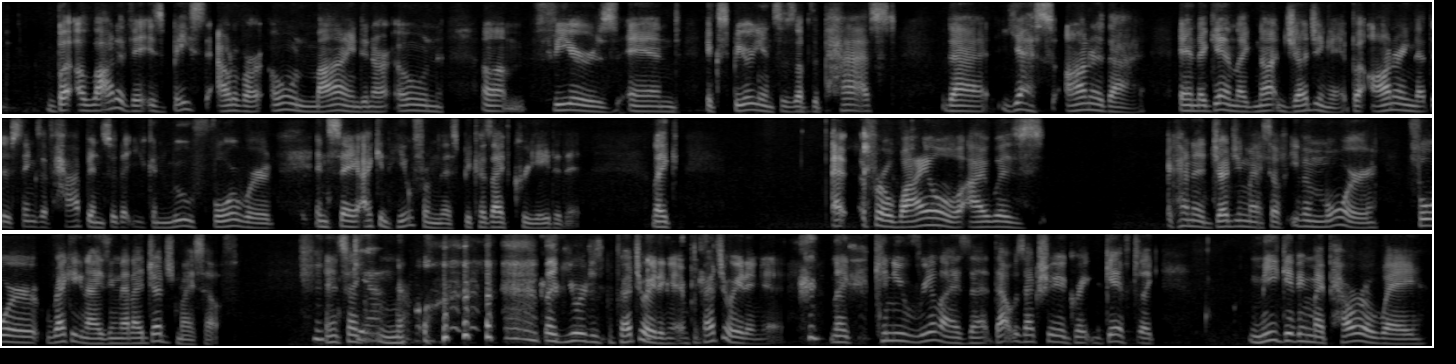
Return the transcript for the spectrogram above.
but a lot of it is based out of our own mind and our own um, fears and experiences of the past that yes honor that. And again like not judging it but honoring that those things have happened so that you can move forward and say i can heal from this because i've created it. Like at, for a while I was kind of judging myself even more for recognizing that I judged myself. Hmm, and it's like, yeah. no, like you were just perpetuating it and perpetuating it. Like, can you realize that that was actually a great gift? Like, me giving my power away,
